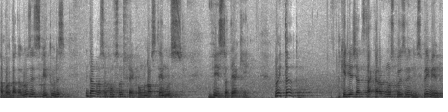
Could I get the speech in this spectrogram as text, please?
abordado à luz das Escrituras e da nossa confissão de fé, como nós temos visto até aqui. No entanto, eu queria já destacar algumas coisas no início. Primeiro,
